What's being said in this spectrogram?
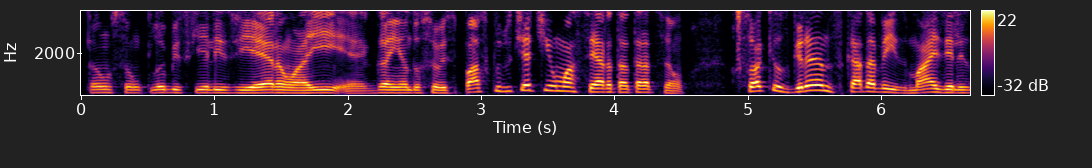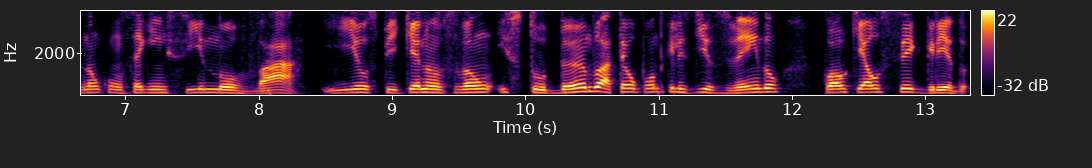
Então são clubes que eles vieram aí é, ganhando o seu espaço, clubes que já tinham uma certa tradição. Só que os grandes, cada vez mais, eles não conseguem se inovar. E os pequenos vão estudando até o ponto que eles desvendam qual que é o segredo.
